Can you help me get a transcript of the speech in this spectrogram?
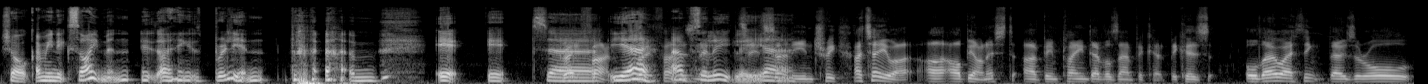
shock. I mean, excitement. It, I think it's brilliant, but um, it it uh, great fun. Yeah, great fun, absolutely. It? It's, yeah. certainly intriguing. I tell you what, I'll, I'll, be honest. I've been playing devil's advocate because although I think those are all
